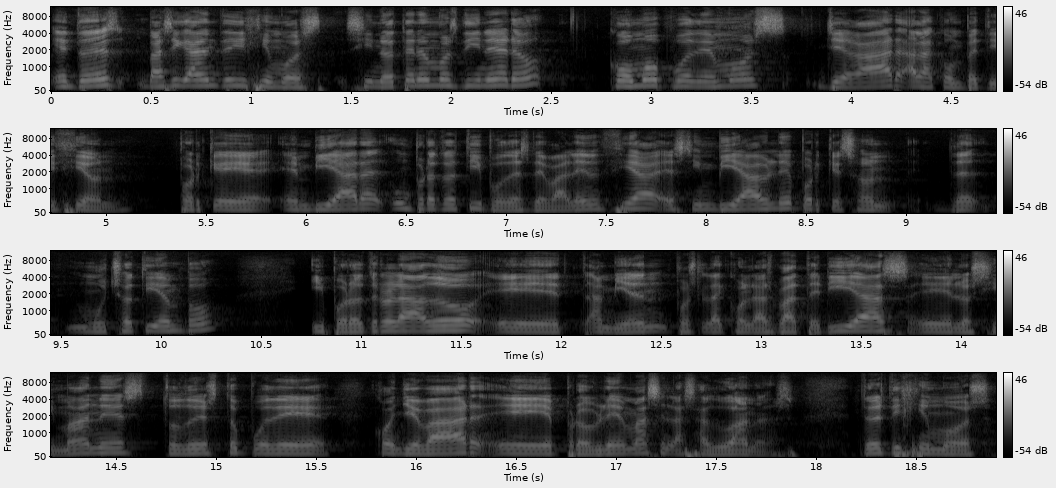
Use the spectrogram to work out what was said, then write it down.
Entonces, básicamente dijimos, si no tenemos dinero, ¿cómo podemos llegar a la competición? Porque enviar un prototipo desde Valencia es inviable porque son mucho tiempo y por otro lado, eh, también pues, con las baterías, eh, los imanes, todo esto puede conllevar eh, problemas en las aduanas. Entonces dijimos,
